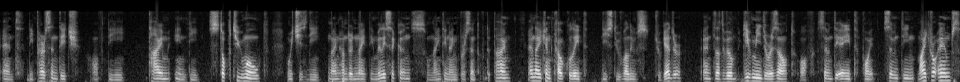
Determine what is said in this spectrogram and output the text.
and the percentage of the time in the stop 2 mode which is the 990 milliseconds so 99% of the time and I can calculate these two values together and that will give me the result of 78.17 microamps.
